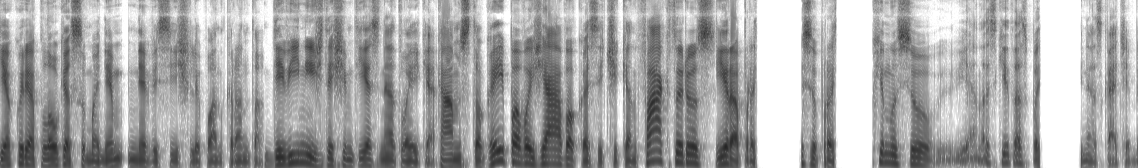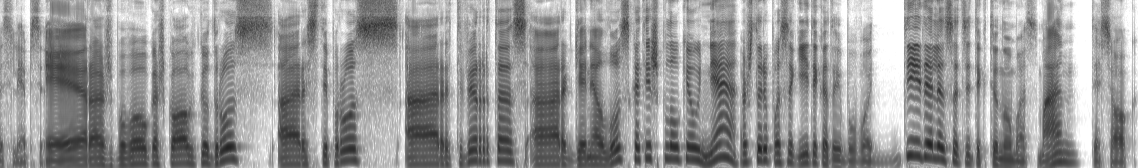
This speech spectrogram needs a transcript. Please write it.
tie, kurie plaukia su manim, ne visi išlipo ant kranto. 9 iš 10 net laikė. Kam stogai pavažiavo, kas į chicken faktorius, yra prasiusių, prasiukinusių, vienas kitas pat nes ką čia beslėpsi. Ir aš buvau kažkoks gudrus, ar stiprus, ar tvirtas, ar genialus, kad išplaukiau. Ne, aš turiu pasakyti, kad tai buvo didelis atsitiktinumas. Man tiesiog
